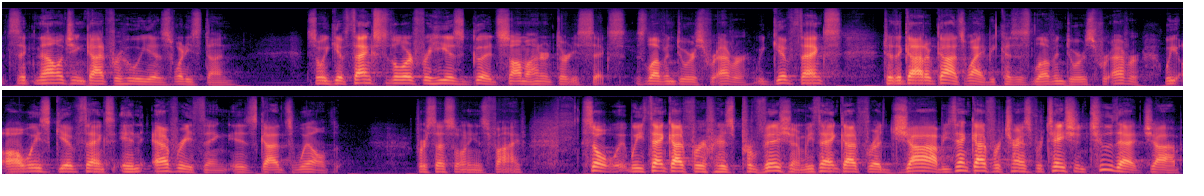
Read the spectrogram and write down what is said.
It's acknowledging God for who He is, what He's done. So we give thanks to the Lord for he is good. Psalm 136. His love endures forever. We give thanks to the God of gods. Why? Because his love endures forever. We always give thanks in everything is God's will. 1 Thessalonians 5. So we thank God for his provision. We thank God for a job. We thank God for transportation to that job.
